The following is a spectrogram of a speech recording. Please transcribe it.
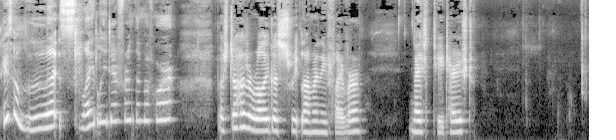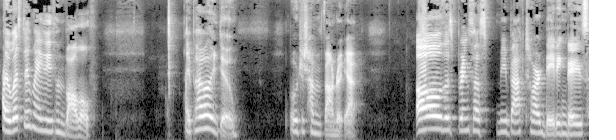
Tastes a slightly different than before, but still has a really good sweet lemony flavor. Nice tea taste. I wish they made these in bottles. I probably do. But we just haven't found it yet. Oh, this brings us me back to our dating days.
